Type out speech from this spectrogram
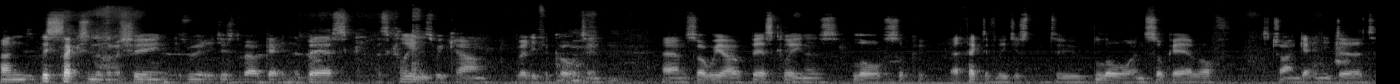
And this section of the machine is really just about getting the base as clean as we can, ready for coating. Um, so we have base cleaners, blow, suck, effectively just to blow and suck air off to try and get any dirt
